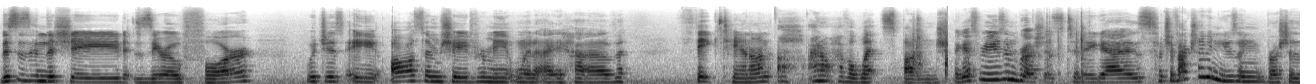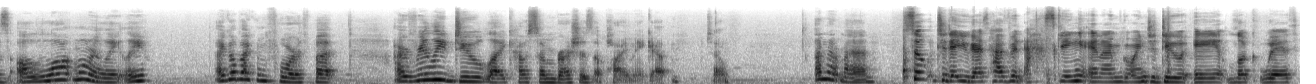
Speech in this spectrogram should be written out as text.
This is in the shade 04, which is a awesome shade for me when I have fake tan on. Oh, I don't have a wet sponge. I guess we're using brushes today, guys, which I've actually been using brushes a lot more lately. I go back and forth, but I really do like how some brushes apply makeup. So, I'm not mad. So today you guys have been asking and I'm going to do a look with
